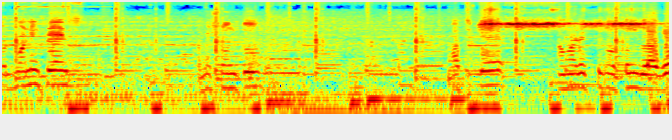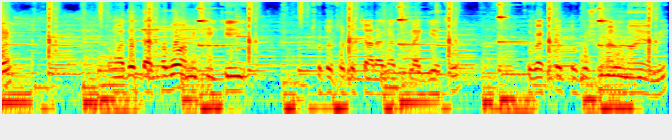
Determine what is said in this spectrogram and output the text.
গুড মর্নিং ফ্রেন্ডস আমি সন্তু। আজকে আমার একটি নতুন ব্লগে তোমাদের দেখাবো আমি কি কি ছোট ছোট চারা গাছ লাগিয়েছি। খুব একটা প্রফেশনাল নয় আমি।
